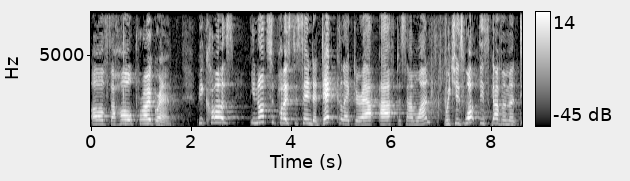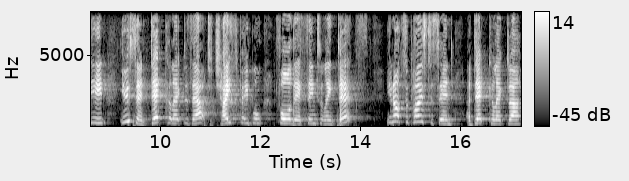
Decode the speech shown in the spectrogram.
of the whole program, because you're not supposed to send a debt collector out after someone, which is what this government did. You sent debt collectors out to chase people for their Centrelink debts. You're not supposed to send a debt collector uh,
